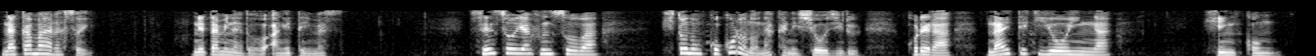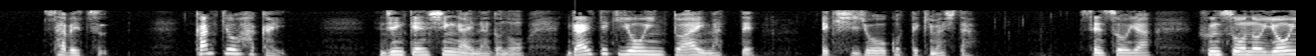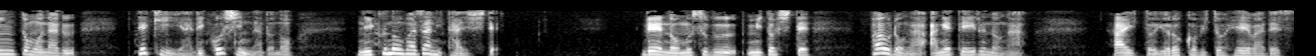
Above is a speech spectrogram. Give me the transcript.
仲間争い、妬みなどを挙げています。戦争や紛争は人の心の中に生じるこれら内的要因が貧困、差別、環境破壊、人権侵害などの外的要因と相まって歴史上起こってきました。戦争や紛争の要因ともなる敵意や利己心などの肉の技に対して、霊の結ぶ身としてパウロが挙げているのが、愛と喜びと平和です。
